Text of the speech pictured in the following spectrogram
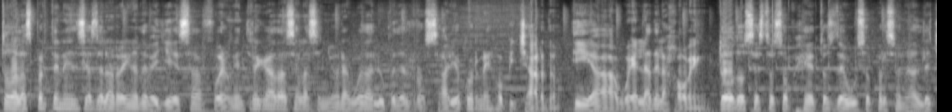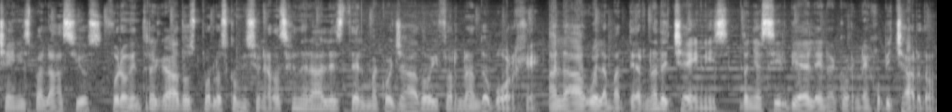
todas las pertenencias de la reina de belleza fueron entregadas a la señora Guadalupe del Rosario Cornejo Pichardo, tía abuela de la joven. Todos estos objetos de uso personal de Cheney's Palacios fueron entregados por los comisionados generales Telma Collado y Fernando Borge a la abuela materna de Cheney's, doña Silvia Elena Cornejo Pichardo.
